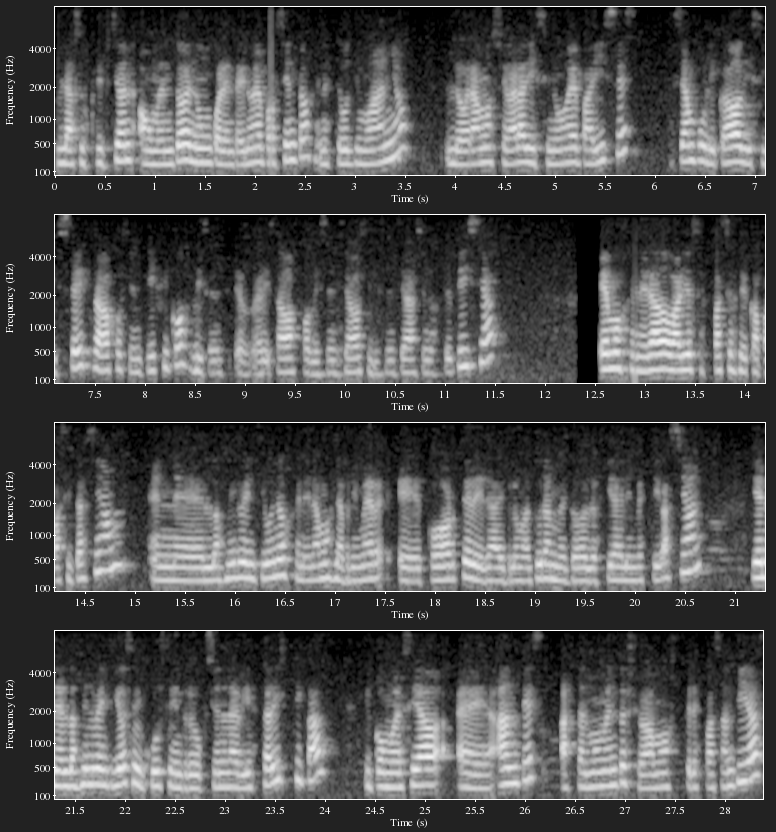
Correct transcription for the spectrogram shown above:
La suscripción aumentó en un 49% en este último año. Logramos llegar a 19 países. Se han publicado 16 trabajos científicos eh, realizados por licenciados y licenciadas en obstetricia. Hemos generado varios espacios de capacitación. En el 2021 generamos la primer eh, cohorte de la diplomatura en metodología de la investigación y en el 2022 el curso de introducción a la bioestadística y como decía eh, antes, hasta el momento llevamos tres pasantías,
